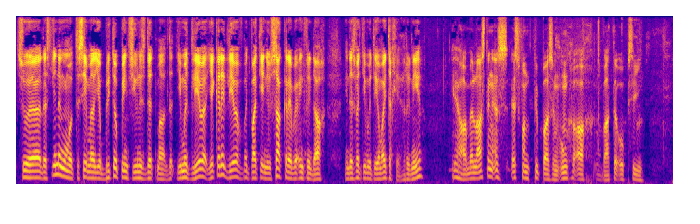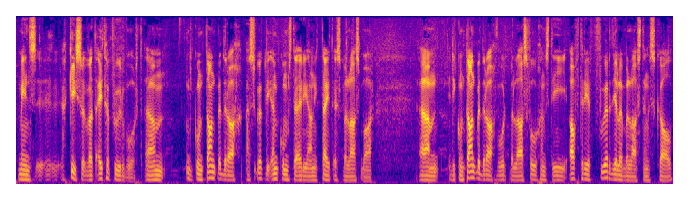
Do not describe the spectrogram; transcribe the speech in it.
So uh, dis een ding om te sê maar jou bruto pensioen is dit maar dit, jy moet lewe, jy kan net lewe met wat jy in jou sak kry by eind van die dag en dis wat jy moet hê om uit te gee. Renier? Ja, belasting is is van toepassing ongeag watter opsie mens uh, kies wat uitgevoer word. Ehm um, die kontantbedrag as ook die inkomste uit die anniteit is belasbaar. Ehm um, die kontantbedrag word belas volgens die aftree voordele belastingskaal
